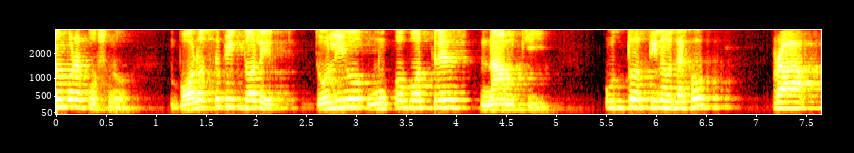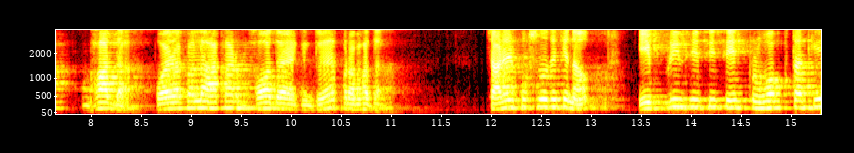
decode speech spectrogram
নম্বরের প্রশ্ন, বলসেবিক দলের দলীয় মুখপত্রের নাম কি? উত্তর তিন দেখো, প্রাভাদা, পয়রাপাল্লা আকার ভ দেয় কিন্তু হ্যাঁ প্রাভাদা। চারের প্রশ্ন দেখে নাও এপ্রিল থিসিসের প্রবক্তাকে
